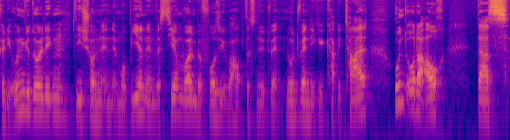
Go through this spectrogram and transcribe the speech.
für die Ungeduldigen, die schon in Immobilien investieren wollen, bevor sie überhaupt das notwendige Kapital und oder auch das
